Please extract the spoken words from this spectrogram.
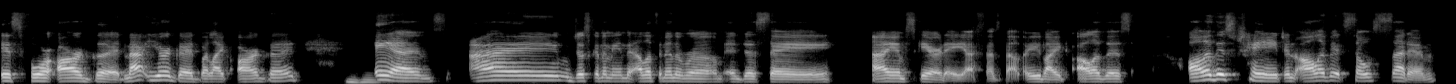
is for our good not your good but like our good mm-hmm. and i'm just going to name the elephant in the room and just say i am scared af as about like all of this all of this change and all of it so sudden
